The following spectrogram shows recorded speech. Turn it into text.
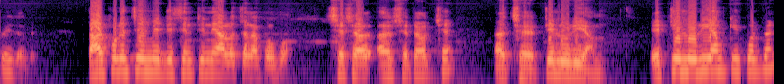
পেয়ে যাবেন। তারপরে যে মেডিসিনটি নিয়ে আলোচনা করব, সেটা সেটা হচ্ছে আচ্ছা টেলুরিয়াম এই টেলুরিয়াম কি করবেন?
